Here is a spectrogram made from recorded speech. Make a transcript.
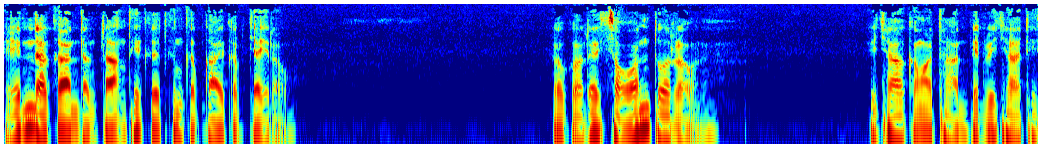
เห็นอาการต่างๆ ที่เกิดขึ้นกับกายกับใจเรา เราก็ได้สอนตัวเรานะวิชากรรมฐานเป็นวิชาที่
